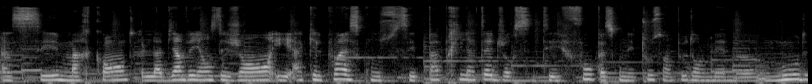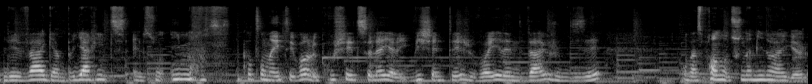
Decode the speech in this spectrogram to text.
assez marquante. La bienveillance des gens et à quel point est-ce qu'on s'est pas pris la tête, genre c'était fou parce qu'on est tous un peu dans le même euh, mood. Les vagues à Biarritz, elles sont immenses. Quand on a été voir le coucher de soleil avec Bichente, je voyais les vagues, je me disais on va se prendre un tsunami dans la gueule.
